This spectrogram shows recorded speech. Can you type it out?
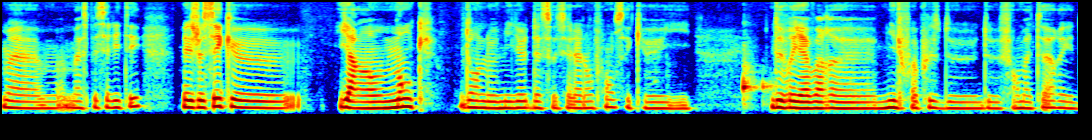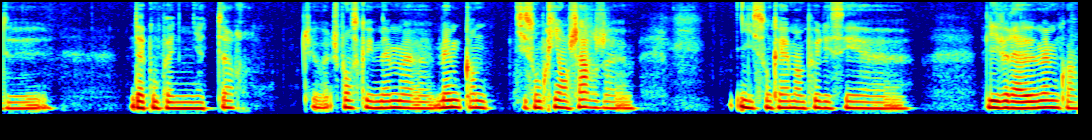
ma, ma spécialité, mais je sais que il y a un manque dans le milieu de la sociale à l'enfance et qu'il devrait y avoir euh, mille fois plus de, de formateurs et de d'accompagnateurs. Tu vois, je pense que même euh, même quand ils sont pris en charge, euh, ils sont quand même un peu laissés livrés à eux-mêmes quoi.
